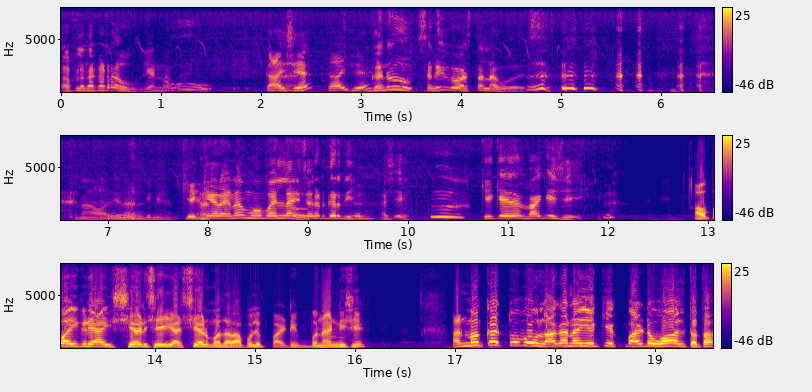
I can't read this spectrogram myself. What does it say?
आपला दकाट राहू यांना. काय शे काय शे गणू सगळी व्यवस्था लावस आवाज येणार बी नाही. के के आहे ना मोबाईल लायचं कट करती असे के के बागेशी. अहो इकडे आहे शेड शे या शेडमध्ये आपली पार्टी बनाडणी शे. आणि मग काय तो भाऊ लागा ना एक एक पार्ट वॉल तथा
